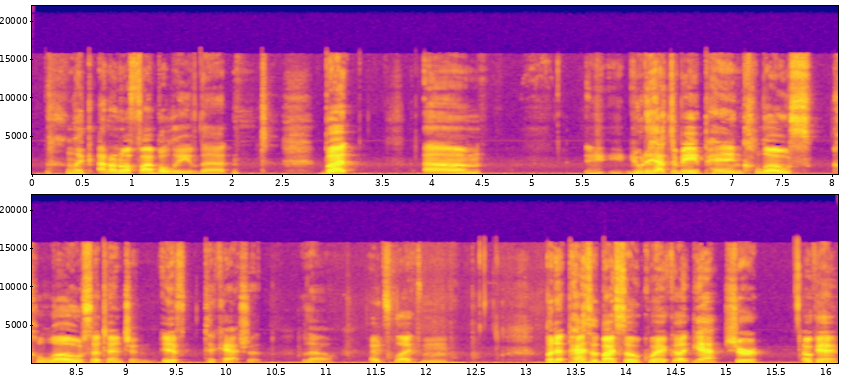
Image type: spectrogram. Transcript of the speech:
like I don't know if I believe that, but um, you, you'd have to be paying close, close attention if to catch it, though. It's like, hmm. But it passes by so quick. Like, yeah, sure, okay.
